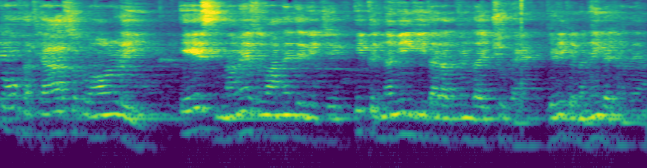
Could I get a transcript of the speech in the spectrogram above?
ਤੋਂ ਹਥਿਆਰ ਸੁਕਵਾਉਣ ਲਈ ਇਸ ਨਵੇਂ ਜ਼ਮਾਨੇ ਦੇ ਵਿੱਚ ਇੱਕ ਨਵੀਂ ਗੀਤਾ ਰਚਣ ਦਾ ਇੱਛੁਕ ਹੈ, ਜਿਹੜੀ ਕਿ ਮੈਂ ਨਹੀਂ ਰਚਣ ਦਿਆਂ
